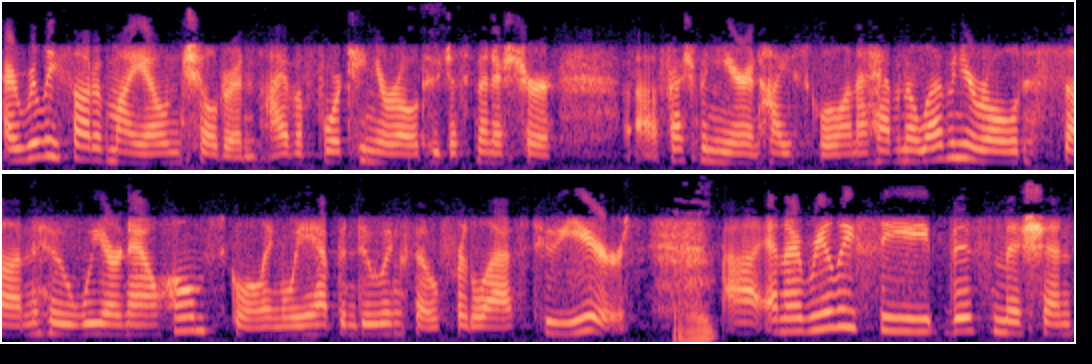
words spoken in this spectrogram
I really thought of my own children. I have a 14 year old who just finished her uh, freshman year in high school, and I have an 11 year old son who we are now homeschooling. We have been doing so for the last two years. Uh, and I really see this mission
